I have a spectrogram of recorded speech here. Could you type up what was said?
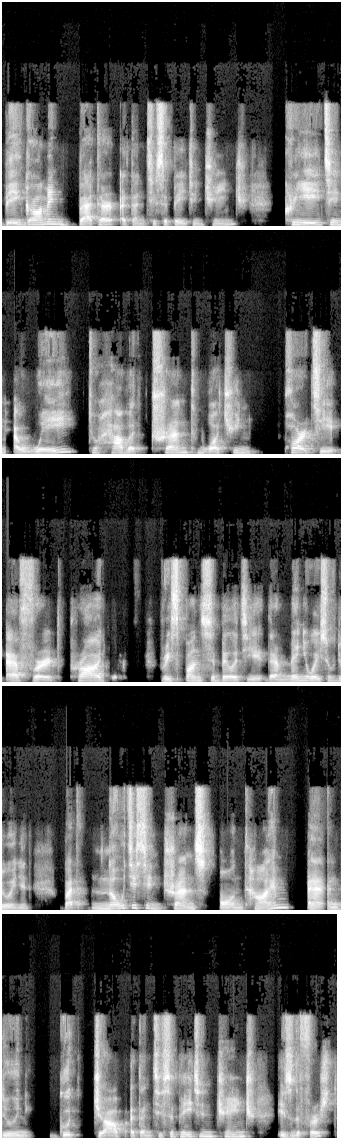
becoming better at anticipating change, creating a way to have a trend watching party, effort, project, responsibility. There are many ways of doing it, but noticing trends on time and doing good job at anticipating change is the first.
